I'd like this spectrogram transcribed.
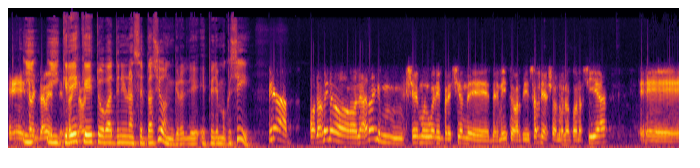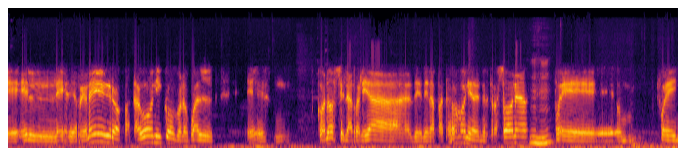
Exactamente. ¿Y, crees que esto va a tener una aceptación? Esperemos que sí. Mira, por lo menos, la verdad que me llevé muy buena impresión del ministro Martín Soria, yo no lo conocía. Eh, él es de Río Negro, patagónico, con lo cual eh, conoce la realidad de, la Patagonia, de nuestra zona, fue fue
